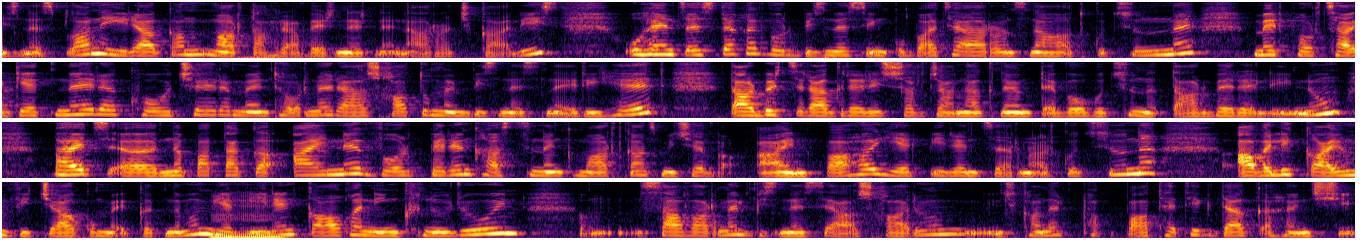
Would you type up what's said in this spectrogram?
բիզնես պլանը, իրական մարտահրավերներն են առաջ գալիս, ու հենց այստեղ է որ բիզնես ինկուբացիա առանձնահատկությունն է, մեր փորձագետները, քոուչերը, մենթորները աշխատում են բիզնեսների հետ, տարբեր ծրագրերի շրջանակներում տևողությունը տարբեր է լինում, բայց նպատակը այն է, որ բերենք հասցնենք մարդկանց միջև այն պահը, երբ իրենց ձեռնարկությունը ավելի կայուն վիճակում է գտնվում եւ իրենք կարող են ինքնուրույն սավառնել բիզնեսի աշխարհում, ինչքան էլ պաթետիկ դա կհնչի։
